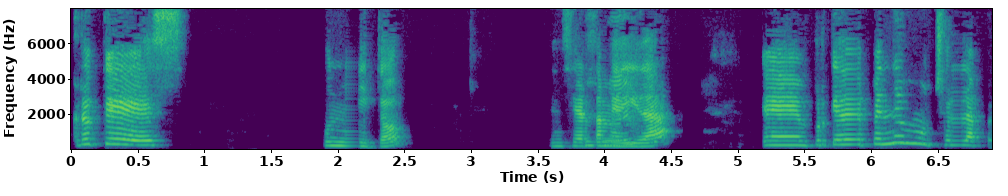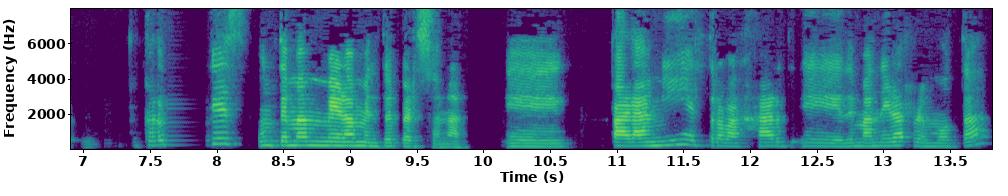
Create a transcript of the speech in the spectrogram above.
creo que es un mito, en cierta medida, eh, porque depende mucho, la, creo que es un tema meramente personal. Eh, para mí, el trabajar eh, de manera remota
